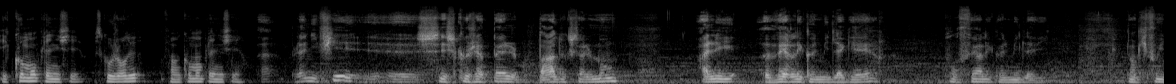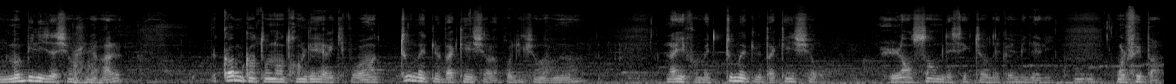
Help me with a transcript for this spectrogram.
Et comment planifier? Parce qu'aujourd'hui, enfin, comment planifier? Ah, Planifier, euh, c'est ce que j'appelle paradoxalement aller vers l'économie de la guerre pour faire l'économie de la vie. Donc il faut une mobilisation générale, comme quand on entre en guerre et qu'il faut vraiment tout mettre le paquet sur la production d'armement. Là, il faut mettre, tout mettre le paquet sur l'ensemble des secteurs de l'économie de la vie. Mm-hmm. On ne le fait pas.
